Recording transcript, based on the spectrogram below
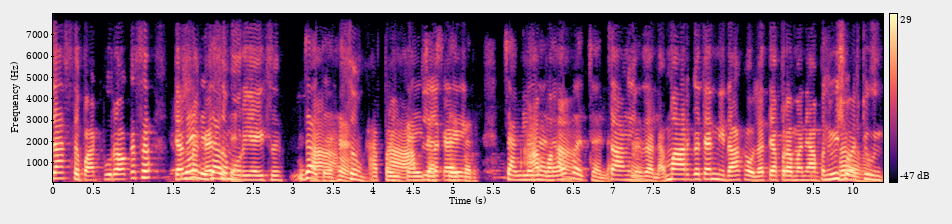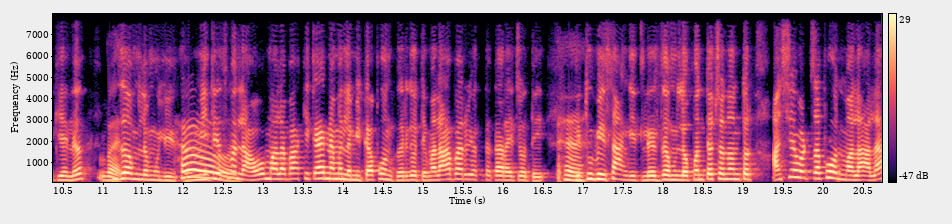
जास्त पाठपुरावा कसं? त्यांना नाही, नाही, काय जाऊ. समोर यायचं? जाऊ दे हा, हा. सम- आपण हा, काही आपल्याला जास्त काय हे कर चांगलं आप- झालं हा, बस झालं. चांगलं हा. झालं. मार्ग त्यांनी दाखवला. त्याप्रमाणे आपण हा, विश्वास हा. ठेवून केलं. बरं. जमलं मुली हो. मी तेच म्हणलं अहो मला बाकी काय नाही. म्हणलं मी का फोन करीत होते? मला आभार व्यक्त करायचे होते. हा. की तुम्ही सांगितलं जमलं. पण त्याच्यानंतर आणि शेवटचा फोन मला आला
